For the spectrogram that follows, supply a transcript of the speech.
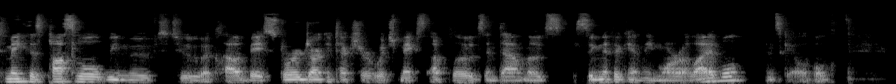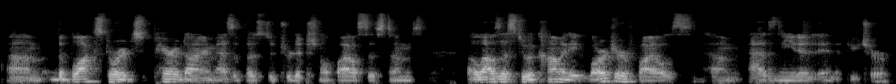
To make this possible, we moved to a cloud-based storage architecture, which makes uploads and downloads significantly more reliable and scalable. Um, the block storage paradigm, as opposed to traditional file systems, allows us to accommodate larger files um, as needed in the future.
